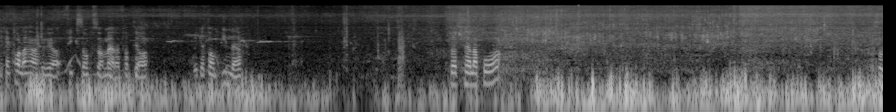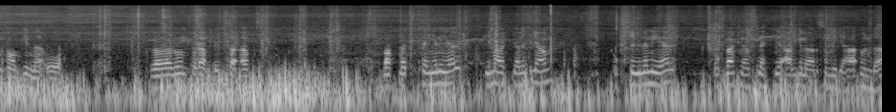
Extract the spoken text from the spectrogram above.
Vi kan kolla här hur jag fixar också med den för att jag brukar ta en pinne. Först hälla på. Och sen ta en pinne och röra runt ordentligt så att Vattnet tränger ner i marken lite grann och kyler ner och verkligen släcker all glöd som ligger här under.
